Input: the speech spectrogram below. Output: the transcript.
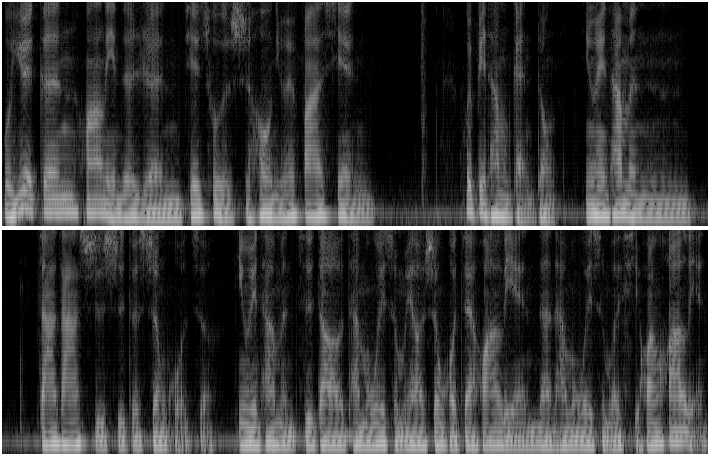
我越跟花莲的人接触的时候，你会发现会被他们感动，因为他们扎扎实实的生活着，因为他们知道他们为什么要生活在花莲，那他们为什么喜欢花莲。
